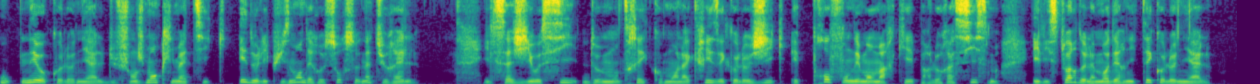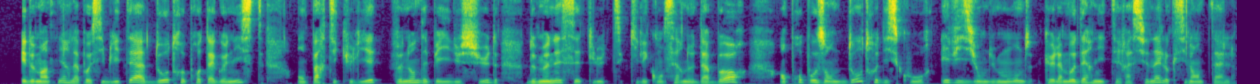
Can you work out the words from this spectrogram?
ou néocoloniale du changement climatique et de l'épuisement des ressources naturelles. Il s'agit aussi de montrer comment la crise écologique est profondément marquée par le racisme et l'histoire de la modernité coloniale. Et de maintenir la possibilité à d'autres protagonistes, en particulier venant des pays du Sud, de mener cette lutte qui les concerne d'abord en proposant d'autres discours et visions du monde que la modernité rationnelle occidentale.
